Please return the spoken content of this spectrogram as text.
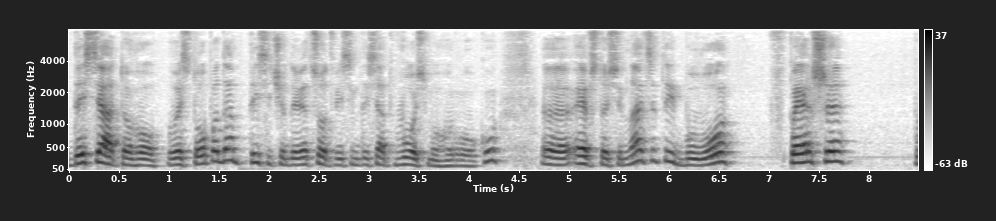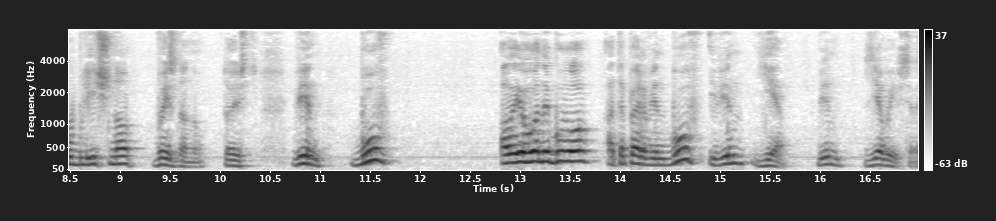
10 листопада 1988 року е, F-117 було вперше публічно визнано. Тобто він був, але його не було, а тепер він був і він є. Він з'явився,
